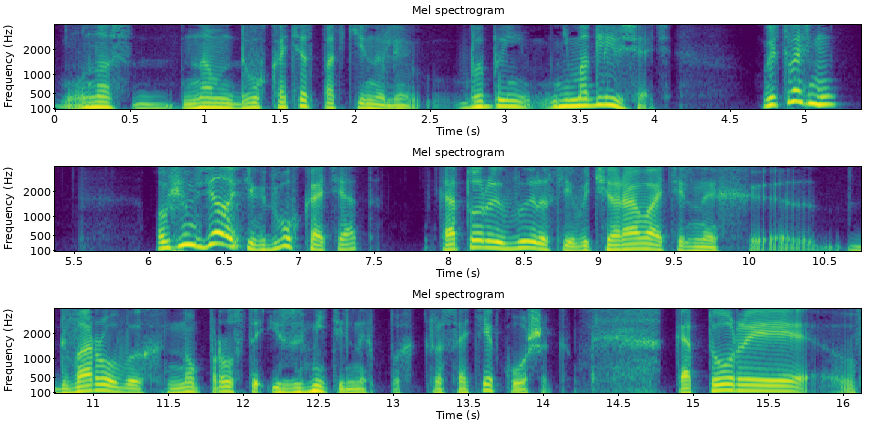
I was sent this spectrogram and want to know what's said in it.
у нас, нам двух котят подкинули, вы бы не могли взять? Говорит, возьму. В общем, взял этих двух котят, которые выросли в очаровательных э, дворовых, но просто изумительных по красоте кошек, которые в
